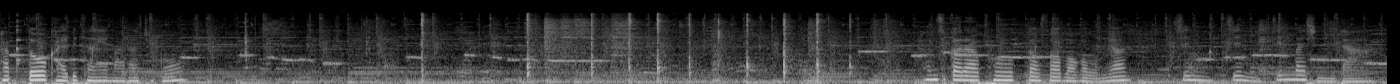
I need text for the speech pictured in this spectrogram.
밥도 갈비탕에 말아주고 한 숟가락 푹 떠서 먹어보면 찐, 찐, 찐맛입니다.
